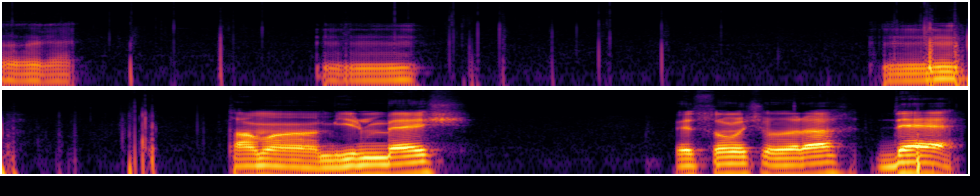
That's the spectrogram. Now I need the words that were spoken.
Şöyle. Hmm. Hmm. Tamam 25 ve sonuç olarak D.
